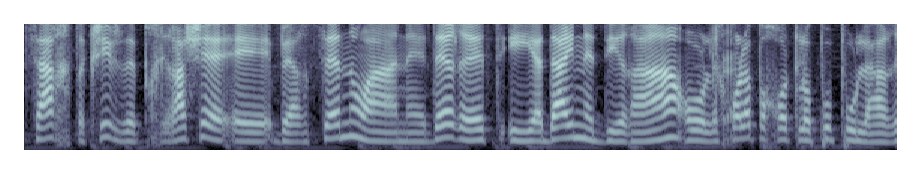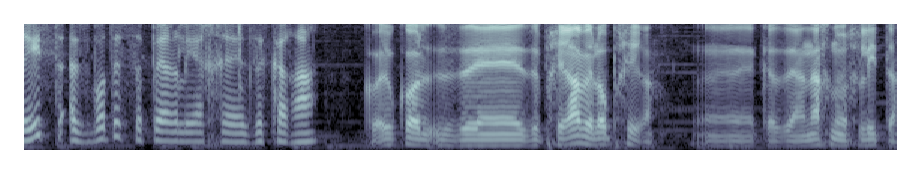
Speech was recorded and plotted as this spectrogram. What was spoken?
צח, תקשיב, זו בחירה שבארצנו הנהדרת היא עדיין נדירה, או לכל הפחות לא פופולרית, אז בוא תספר לי איך אה, זה קרה. קודם כל, זה, זה בחירה ולא בחירה. אה, כזה, אנחנו החליטה.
